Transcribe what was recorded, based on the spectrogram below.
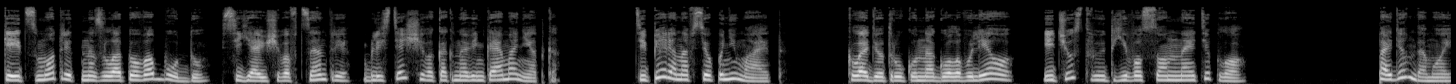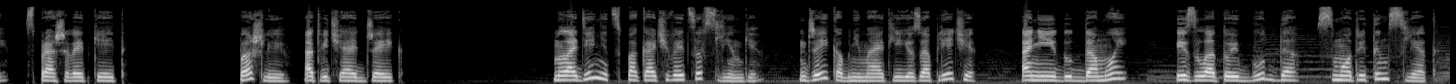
Кейт смотрит на золотого Будду, сияющего в центре, блестящего, как новенькая монетка. Теперь она все понимает. Кладет руку на голову Лео и чувствует его сонное тепло. «Пойдем домой?» — спрашивает Кейт. «Пошли», — отвечает Джейк. Младенец покачивается в слинге. Джейк обнимает ее за плечи, они идут домой, и золотой Будда смотрит им вслед —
